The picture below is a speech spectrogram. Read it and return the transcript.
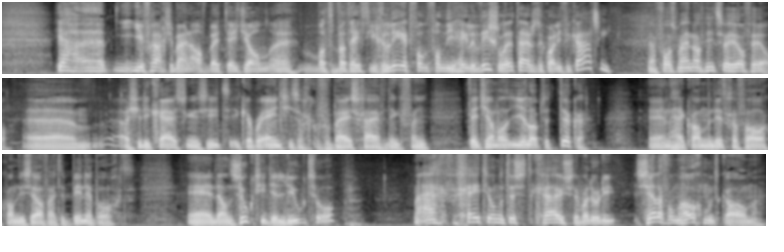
Ja, uh, je vraagt je bijna af bij Tetjan, uh, wat, wat heeft hij geleerd van, van die hele wisselen tijdens de kwalificatie? Nou, volgens mij nog niet zo heel veel. Uh, als je die kruisingen ziet, ik heb er eentje, zag ik er voorbij schrijven, denk ik van, Tetjan, je loopt te tukken. En hij kwam in dit geval, kwam hij zelf uit de binnenbocht. En dan zoekt hij de luwte op, maar eigenlijk vergeet hij ondertussen te kruisen, waardoor hij zelf omhoog moet komen.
